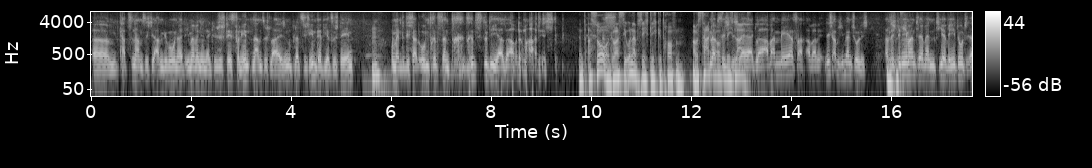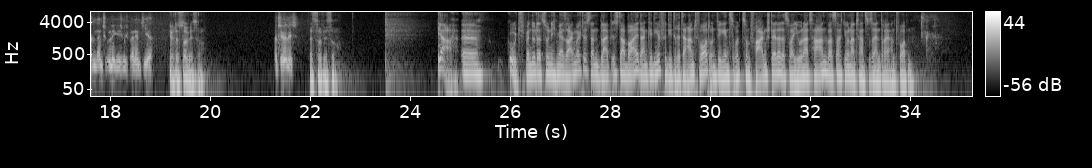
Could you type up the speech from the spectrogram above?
ähm, Katzen haben sich die Angewohnheit, immer wenn du in der Küche stehst, von hinten anzuschleichen und plötzlich hinter dir zu stehen. Hm? Und wenn du dich dann umtrittst, dann tr trittst du die, also automatisch. Und, ach so, du hast die unabsichtlich getroffen. Aber es tat dir hoffentlich leid. Ja, ja, klar, aber mehrfach. Aber nicht, habe ich mich entschuldigt. Also ich bin jemand, der, wenn ein Tier wehtut, dann entschuldige ich mich bei dem Tier. Ja, das sowieso. Natürlich. Das sowieso. Ja, äh, gut. Wenn du dazu nicht mehr sagen möchtest, dann bleibt es dabei. Danke dir für die dritte Antwort und wir gehen zurück zum Fragensteller. Das war Jonathan. Was sagt Jonathan zu seinen drei Antworten?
